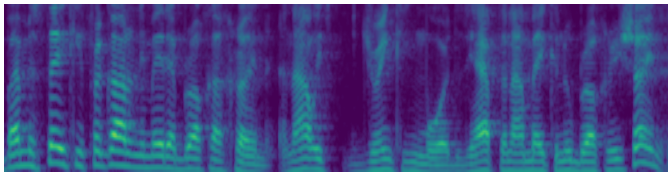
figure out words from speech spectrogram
and by mistake he forgot and he made a bracha achrayna, and now he's drinking more. Does he have to now make a new bracha rishayna?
